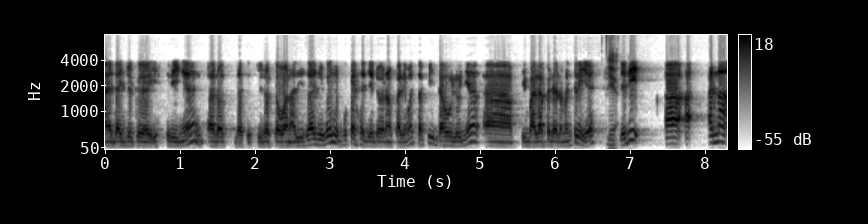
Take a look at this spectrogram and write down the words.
uh, dan juga isterinya uh, Datuk Seri Dr. Wan Aziza juga bukan saja orang parlimen tapi dahulunya uh, timbalan Perdana Menteri ya. Yeah. Jadi uh, anak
